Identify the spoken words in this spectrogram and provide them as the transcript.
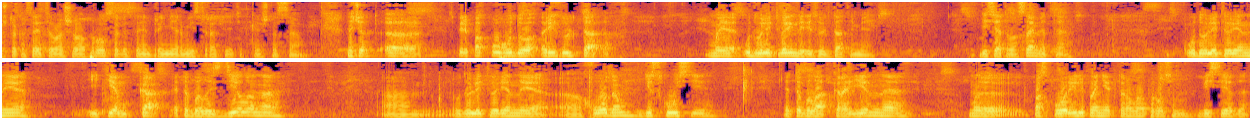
что касается вашего вопроса, господин премьер-министр ответит, конечно, сам. Значит, э, теперь по поводу результатов. Мы удовлетворены результатами 10-го саммита, удовлетворены и тем, как это было сделано, э, удовлетворены ходом дискуссии. Это было откровенное. Мы поспорили по некоторым вопросам беседа.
